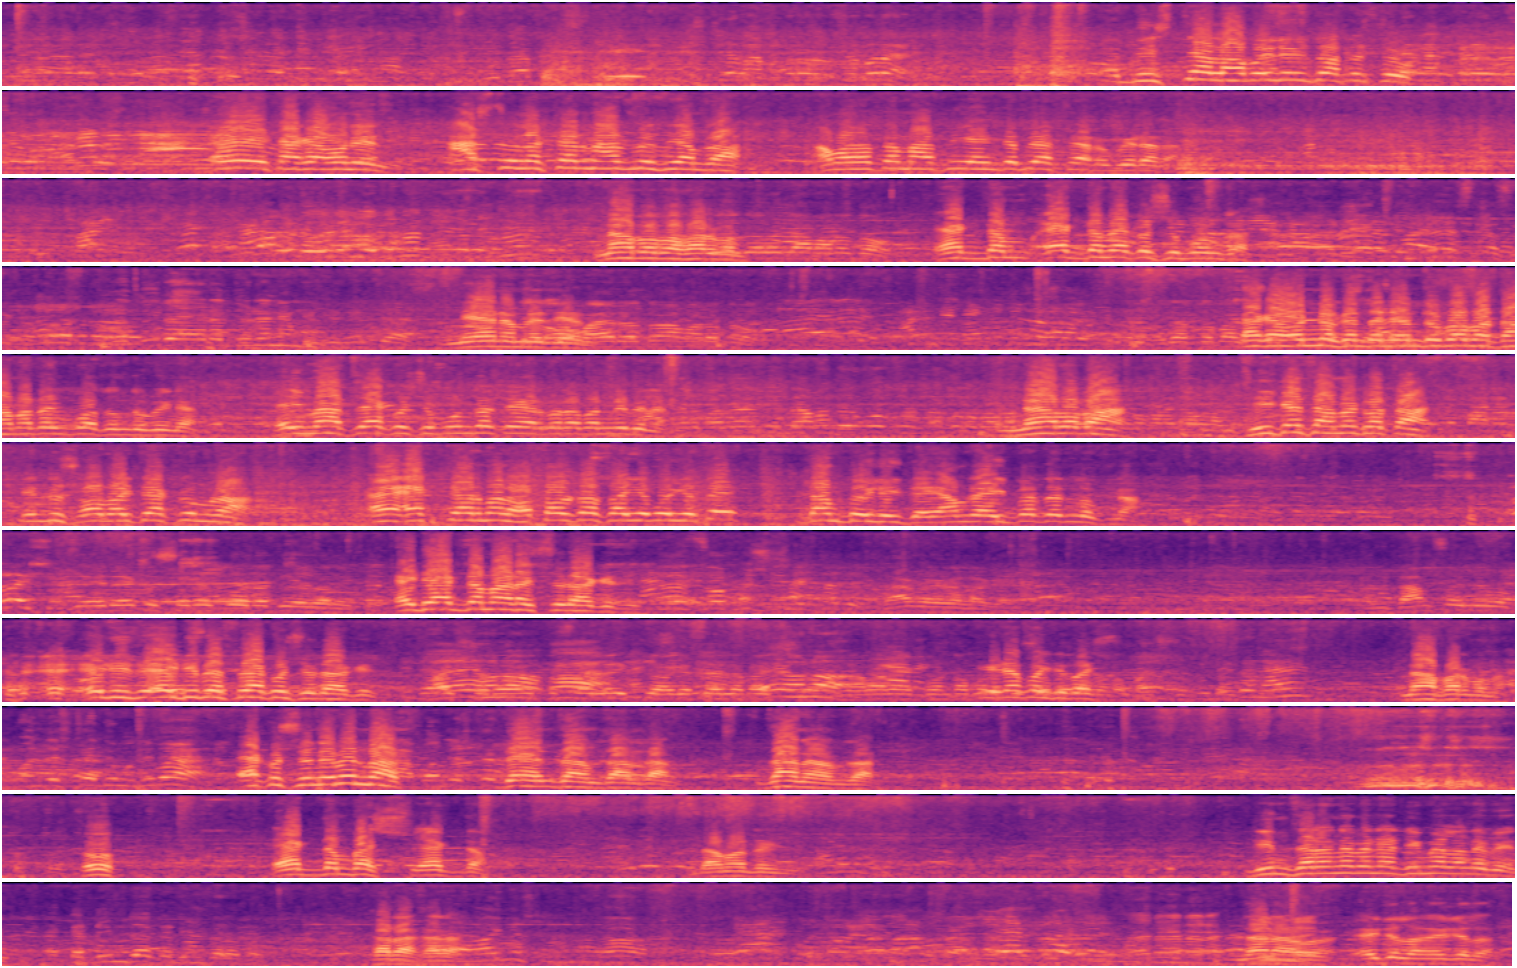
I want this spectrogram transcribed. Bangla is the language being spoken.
লাভ যথেষ্ট এই টাকা মাছ বেশি আমরা। আমার মাছ নিয়ে আনতে আরও না বাবা, পারব। একদম একদম একুশশো পঞ্চাশ। নেন আমরা টাকা অন্য কেন নেন তো বাবা দাম আমি পছন্দ করি না। এই মাছ একুশশো পঞ্চাশ টাকার পর আবার নেবে না। না বাবা ঠিক আছে আমার কথা কিন্তু সবাই তো একদম না। একটার মাল হতাশটা চাইয়ে বইয়েতে দাম কইলেই দেয় আমরা এই পথের লোক না। এইটা একদম আড়াইশো টাকা কেজি। এ- এইটি এইটি বেশ একুশশো টাকা কেজি। এটা কইছে পাঁচশো না, পারব না। একুশশো নেবেন মাছ দেন, যান যান যান। যান যান ও, একদম পাঁচশো একদম। দামা দেখি। ডিম ছাড়া নেবেন না ডিম এলা নেবেন? খারা খারা না না, এইটা লন এইটা লন।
